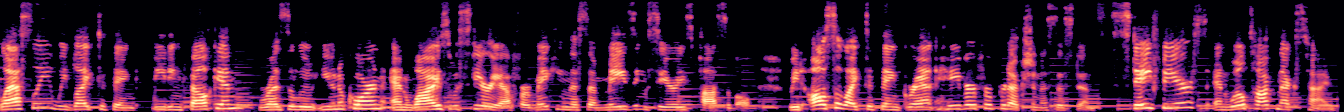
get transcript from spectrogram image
Lastly, we'd like to thank Beating Falcon, Resolute Unicorn, and Wise Wisteria for making this amazing series possible. We'd also like to thank Grant Haver for production assistance. Stay fierce, and we'll talk next time.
